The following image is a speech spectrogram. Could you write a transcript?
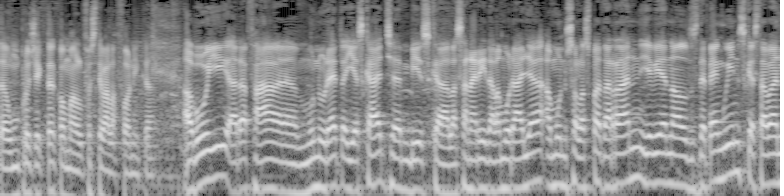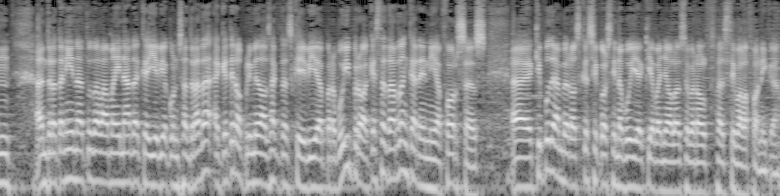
d'un projecte com el Festival Afònica. Avui, ara fa una horeta i escaig, hem vist que l'escenari de la muralla, amb un sol espaterrant, hi havia els The Penguins que estaven entretenint a tota la mainada que hi havia concentrada. Aquest era el primer dels actes que hi havia per avui, però aquesta tarda encara n'hi ha forces. Eh, què podem veure els que s'acostin avui aquí a Banyoles a veure el Festival Afònica?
